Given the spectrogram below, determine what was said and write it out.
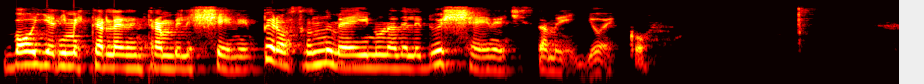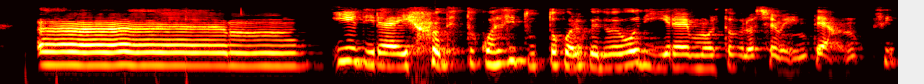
voglia di metterla in entrambe le scene, però secondo me in una delle due scene ci sta meglio, ecco. Ehm, io direi, ho detto quasi tutto quello che dovevo dire molto velocemente, anzi.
